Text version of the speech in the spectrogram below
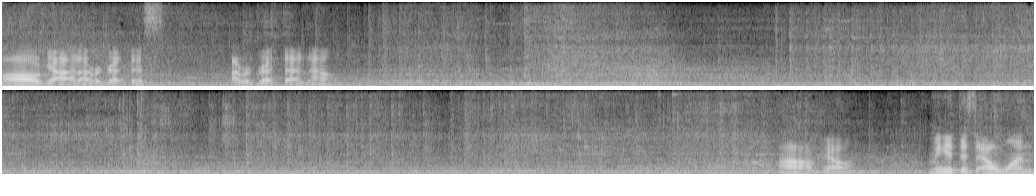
Oh god, I regret this. I regret that now. Oh, hell. Let me hit this L1.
